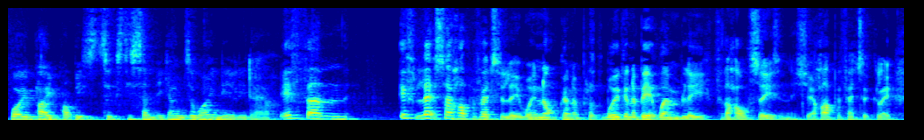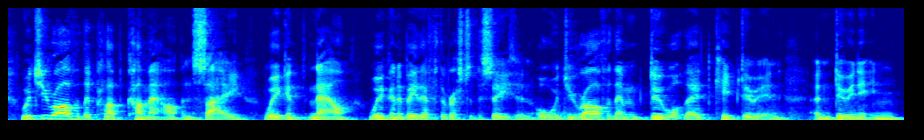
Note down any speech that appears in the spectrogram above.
what we played probably 60, 70 games away nearly now. If um, if let's say hypothetically we're not going to pl- we're going to be at Wembley for the whole season this year. Hypothetically, would you rather the club come out and say we're going now we're going to be there for the rest of the season, or would you rather them do what they keep doing and doing it in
